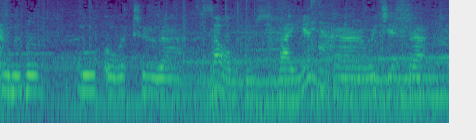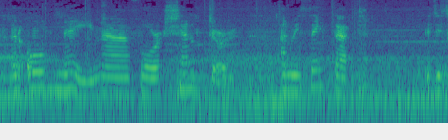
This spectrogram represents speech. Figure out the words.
and we will move over to uh, uh, which is uh, an old name uh, for shelter. And we think that it is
